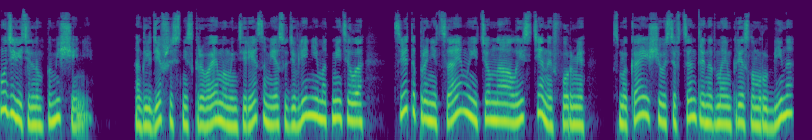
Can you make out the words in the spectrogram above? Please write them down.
удивительном помещении. Оглядевшись с нескрываемым интересом, я с удивлением отметила светопроницаемые темно-алые стены в форме смыкающегося в центре над моим креслом рубина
